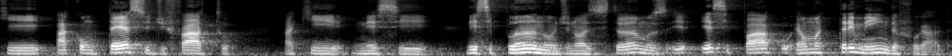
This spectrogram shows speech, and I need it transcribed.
que acontece de fato aqui nesse nesse plano onde nós estamos, esse papo é uma tremenda furada.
